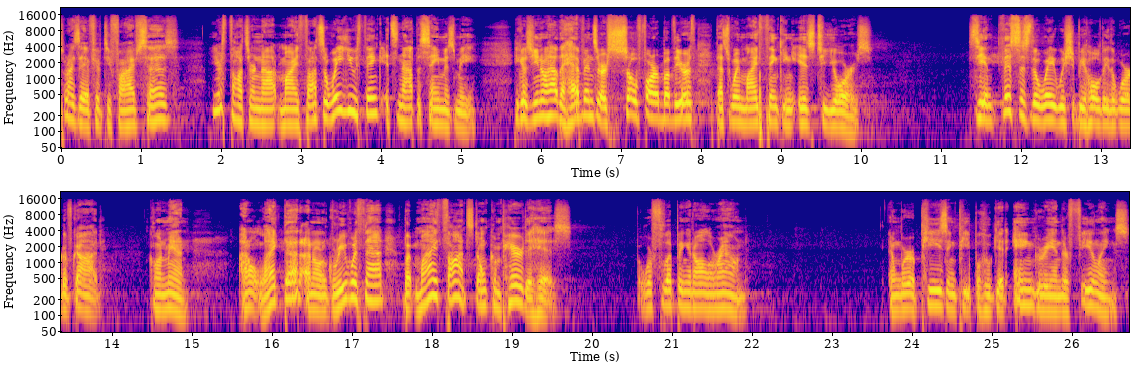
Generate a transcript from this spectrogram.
That's what Isaiah 55 says. Your thoughts are not my thoughts. The way you think, it's not the same as me. He goes, You know how the heavens are so far above the earth? That's the way my thinking is to yours. See, and this is the way we should be holding the Word of God. Going, man, I don't like that. I don't agree with that. But my thoughts don't compare to his. But we're flipping it all around. And we're appeasing people who get angry in their feelings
